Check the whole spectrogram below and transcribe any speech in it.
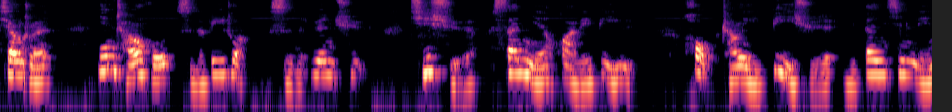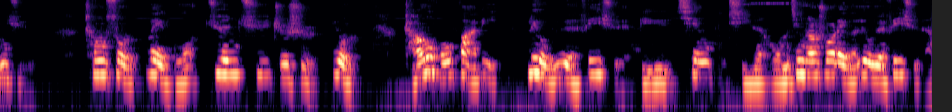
相传。因长虹死的悲壮，死的冤屈，其血三年化为碧玉，后常以碧血与丹心连举，称颂为国捐躯之事，用长虹化碧，六月飞雪，比喻千古奇冤。我们经常说这个六月飞雪啊，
